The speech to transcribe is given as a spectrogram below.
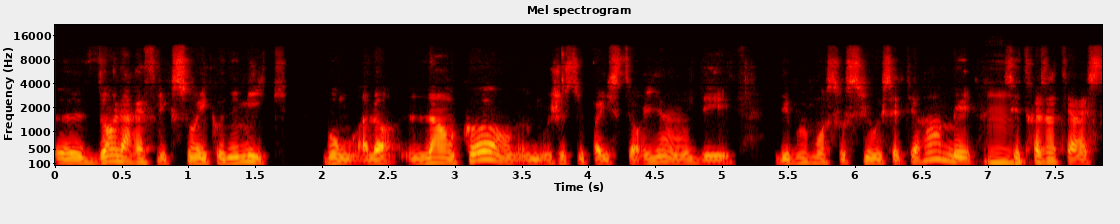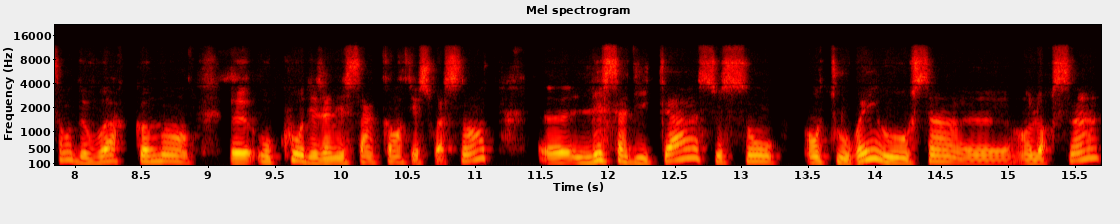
euh, dans la réflexion économique. Bon, alors là encore, je ne suis pas historien hein, des, des, mouvements sociaux, etc., mais mmh. c'est très intéressant de voir comment, euh, au cours des années 50 et 60, euh, les syndicats se sont entourés ou au sein, euh, en leur sein,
